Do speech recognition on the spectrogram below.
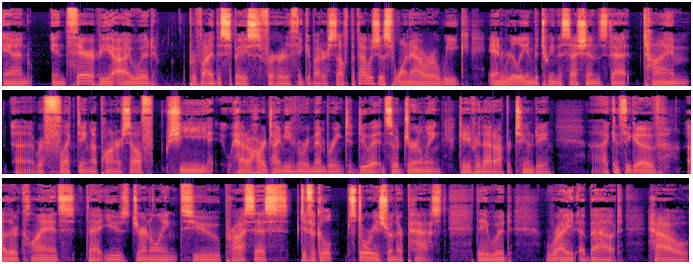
And in therapy, I would provide the space for her to think about herself. But that was just one hour a week. And really, in between the sessions, that time uh, reflecting upon herself, she had a hard time even remembering to do it. And so journaling gave her that opportunity. I can think of other clients that use journaling to process difficult stories from their past. They would write about how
